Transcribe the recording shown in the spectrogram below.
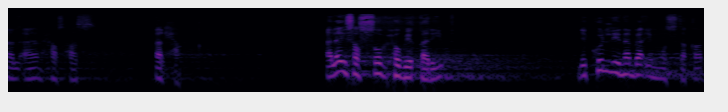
الآن حصحص الحق. أليس الصبح بقريب؟ لكل نبأ مستقر.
